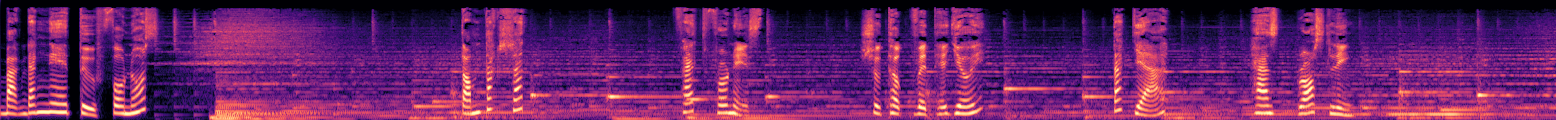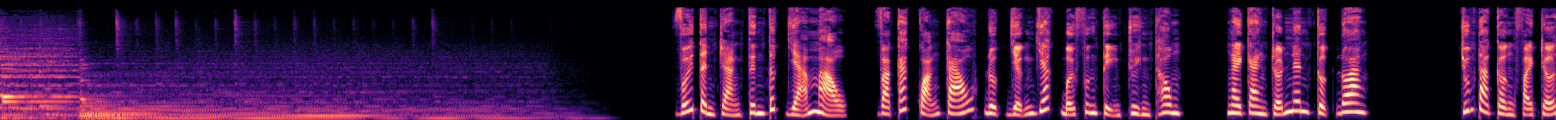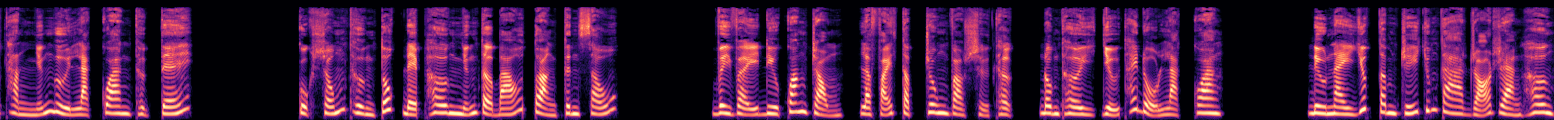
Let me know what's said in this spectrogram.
Bạn đang nghe từ Phonos. Tóm tắt sách. Fat Furnace Sự thật về thế giới. Tác giả, Hans Rosling. Với tình trạng tin tức giả mạo và các quảng cáo được dẫn dắt bởi phương tiện truyền thông, ngày càng trở nên cực đoan chúng ta cần phải trở thành những người lạc quan thực tế. Cuộc sống thường tốt đẹp hơn những tờ báo toàn tin xấu. Vì vậy, điều quan trọng là phải tập trung vào sự thật, đồng thời giữ thái độ lạc quan. Điều này giúp tâm trí chúng ta rõ ràng hơn.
